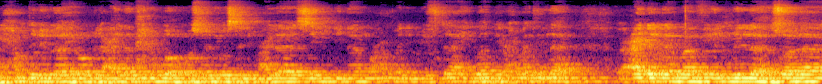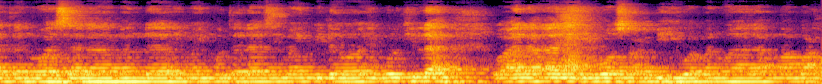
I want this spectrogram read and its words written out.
الحمد لله رب العالمين. اللهم صل وسلم على سيدنا محمد مفتاح باب رحمة الله. عدد ما في علم الله صلاة وسلاما دائمين متلازمين بدوام ملك الله. وعلى آله وصحبه ومن والاه. أما بعد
